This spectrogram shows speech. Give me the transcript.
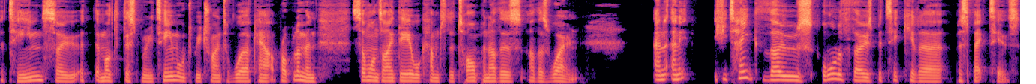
a team. So a, a, multidisciplinary team will be trying to work out a problem and someone's idea will come to the top and others, others won't. And, and it, if you take those, all of those particular perspectives,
